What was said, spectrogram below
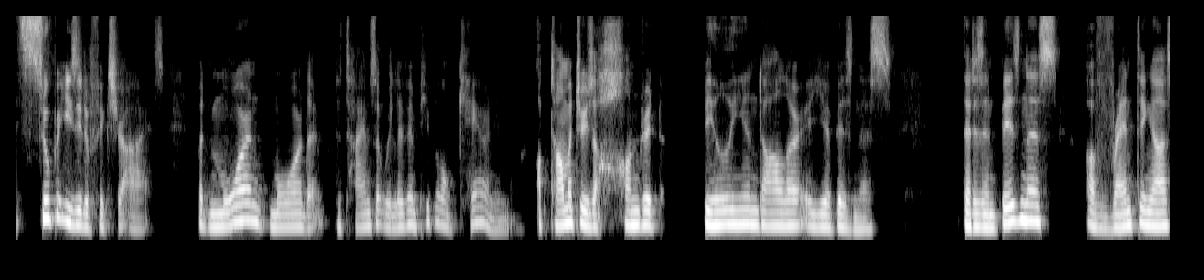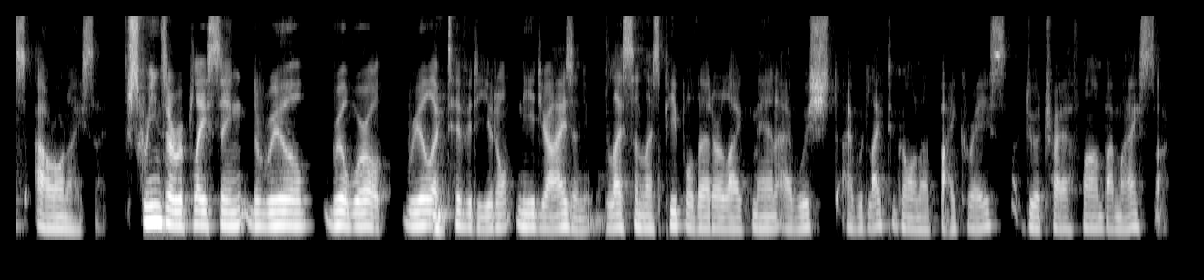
it's super easy to fix your eyes. But more and more, the, the times that we live in, people don't care anymore. Optometry is a hundred billion dollar a year business that is in business of renting us our own eyesight. Screens are replacing the real, real world, real Mm. activity. You don't need your eyes anymore. Less and less people that are like, man, I wish I would like to go on a bike race, do a triathlon, but my eyes suck.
